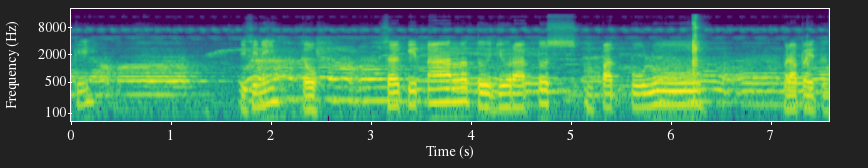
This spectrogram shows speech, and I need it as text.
Oke di sini tuh sekitar 740 berapa itu?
